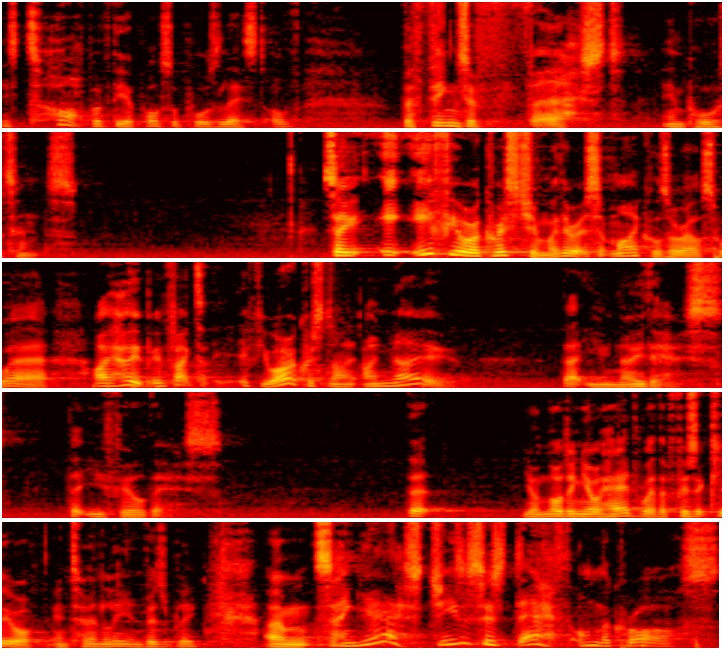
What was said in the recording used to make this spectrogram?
is top of the Apostle Paul's list of the things of first importance. So, if you're a Christian, whether it's at Michael's or elsewhere, I hope, in fact, if you are a Christian, I, I know that you know this, that you feel this, that you're nodding your head, whether physically or internally, invisibly, um, saying, Yes, Jesus' death on the cross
